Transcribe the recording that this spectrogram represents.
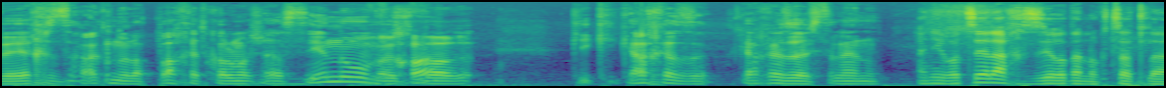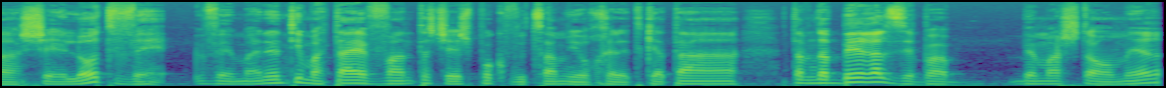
ואיך זרקנו לפח את כל מה שעשינו, נכון. וכבר... כי כי ככה זה, ככה זה אצלנו. אני רוצה להחזיר אותנו קצת לשאלות, ו- ומעניין אותי מתי הבנת שיש פה קבוצה מיוחדת, כי אתה, אתה מדבר על זה ב- במה שאתה אומר,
